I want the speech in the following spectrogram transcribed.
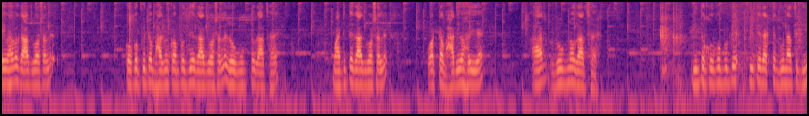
এইভাবে গাছ বসালে কোকোপিট ও ভার্মি কম্পোস্ট দিয়ে গাছ বসালে রোগমুক্ত গাছ হয়। মাটিতে গাছ বসালে পটটা ভারীও হয়ে যায়। আর রুগ্ন গাছ হয়। কিন্তু কোকোপিটে পিটের একটা গুণ আছে কি?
